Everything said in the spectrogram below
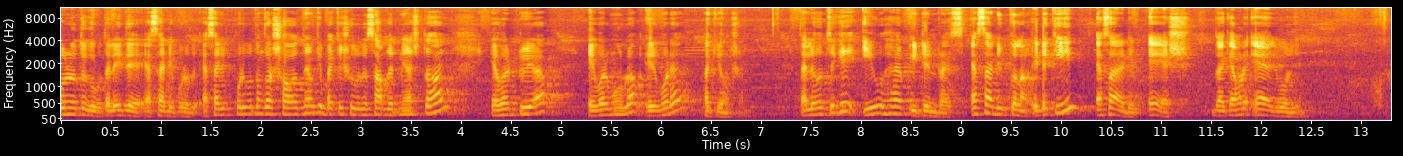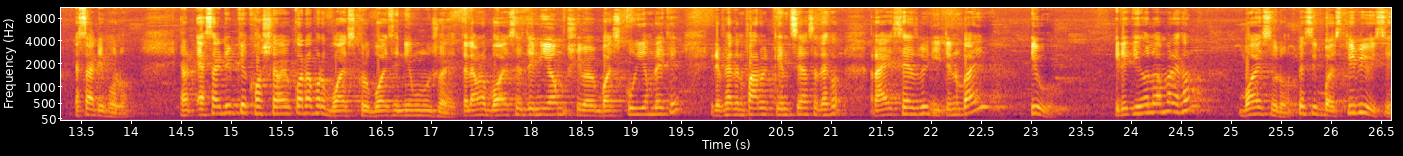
পরিণত করব। তাহলে এই যে এসআইডি পরিণত এসআইডি পরিবর্তন করার সহজ নিয়ম কি? বাকি শুরুতে সাবজেক্ট নিয়ে আসতে হয়, এবার টু অ্যাপ এবার মূল অ্যাপ এরপরে বাকি অংশ। তাহলে হচ্ছে কি ইউ হ্যাভ ইটেন রাইস এসআইডিভ করলাম। এটা কি? এসআইডিভ এস যাকে আমরা এস বলি। এসআইডিভ হলো। এখন এসআইডিভকে খসড়া করার পর বয়স করব বয়সের নিয়ম অনুসারে। তাহলে আমরা বয়সের যে নিয়ম, সেভাবে বয়স করি আমরা রেখে এটা ফ্যাথেন পারফেক্ট টেন্সে আছে, দেখো। Rice has been eaten by you এটা কি হলো আমার এখন বয়স হলো পেসিভ বয়স পিবি হয়েছে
